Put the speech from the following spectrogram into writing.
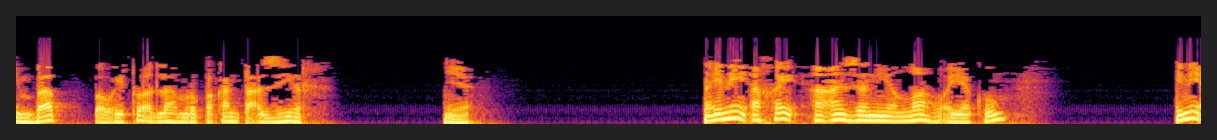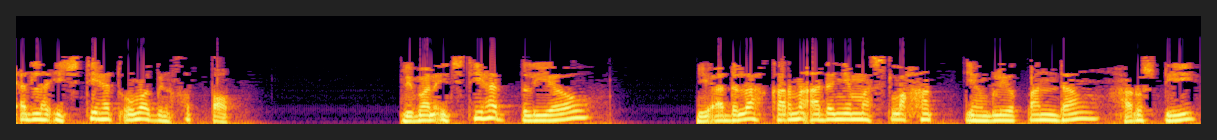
Imbab bahwa itu adalah merupakan takzir. Ya. Nah ini akhi a'azani Allah wa ayakum. Ini adalah ijtihad Umar bin Khattab. Di mana ijtihad beliau ya adalah karena adanya maslahat yang beliau pandang harus di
